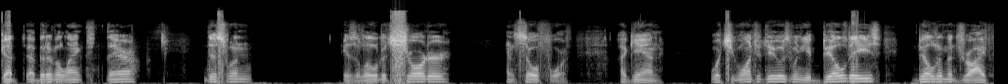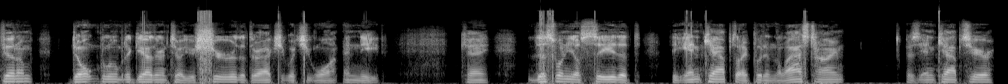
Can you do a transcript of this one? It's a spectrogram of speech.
got a bit of a length there. This one is a little bit shorter, and so forth. Again, what you want to do is when you build these, build them and dry fit them. Don't glue them together until you're sure that they're actually what you want and need. Okay, this one you'll see that the end caps that I put in the last time, there's end caps here.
